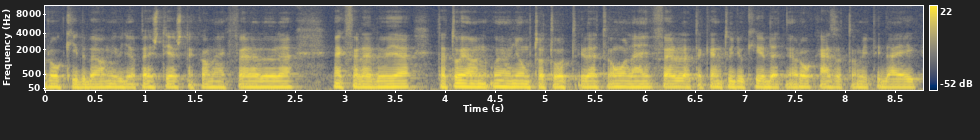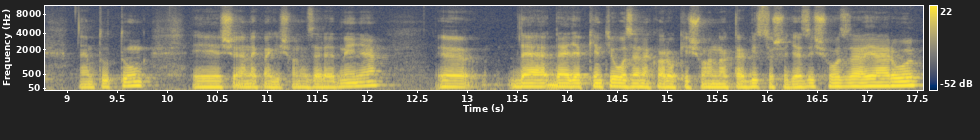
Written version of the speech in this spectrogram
Rockitbe, ami ugye a Pestiesnek a megfelelője, megfelelője, tehát olyan, olyan nyomtatott, illetve online felületeken tudjuk hirdetni a rockházat, amit idáig nem tudtunk, és ennek meg is van az eredménye. De, de egyébként jó zenekarok is vannak, tehát biztos, hogy ez is hozzájárul,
